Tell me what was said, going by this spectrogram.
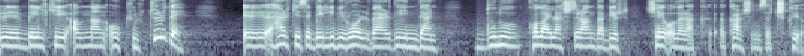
e, belki alınan o kültür de e, herkese belli bir rol verdiğinden bunu kolaylaştıran da bir şey olarak e, karşımıza çıkıyor.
